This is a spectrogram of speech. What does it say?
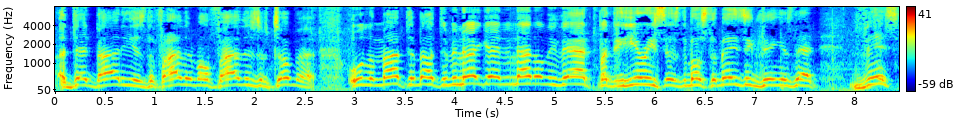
a dead body is the father of all fathers of Tuma. And not only that, but here he says the most amazing thing is that this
